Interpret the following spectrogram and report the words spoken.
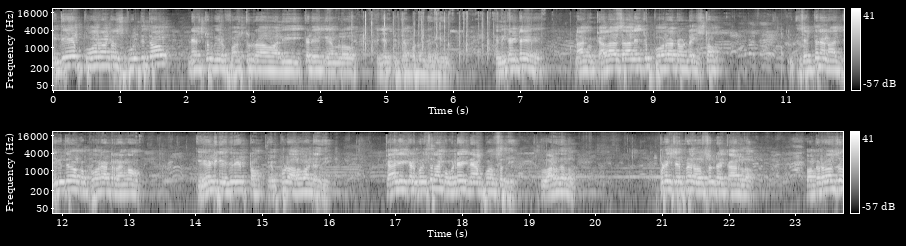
ఇదే పోరాట స్ఫూర్తితో నెక్స్ట్ మీరు ఫస్ట్ రావాలి ఇక్కడే గేమ్లో అని చెప్పి చెప్పడం జరిగింది. ఎందుకంటే నాకు కళాశాల నుంచి పోరాటం అంటే ఇష్టం. చెప్తున్నా నా జీవితం ఒక పోరాట రంగం. ఏటికి ఎదురెట్టడం ఎప్పుడు అలవాటు అది కానీ ఇక్కడికి వస్తే నాకు ఒకటే జ్ఞాపకం వస్తుంది వరదలు. ఇప్పుడే చెప్పాను వస్తుంటే కారులో. ఒకరోజు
